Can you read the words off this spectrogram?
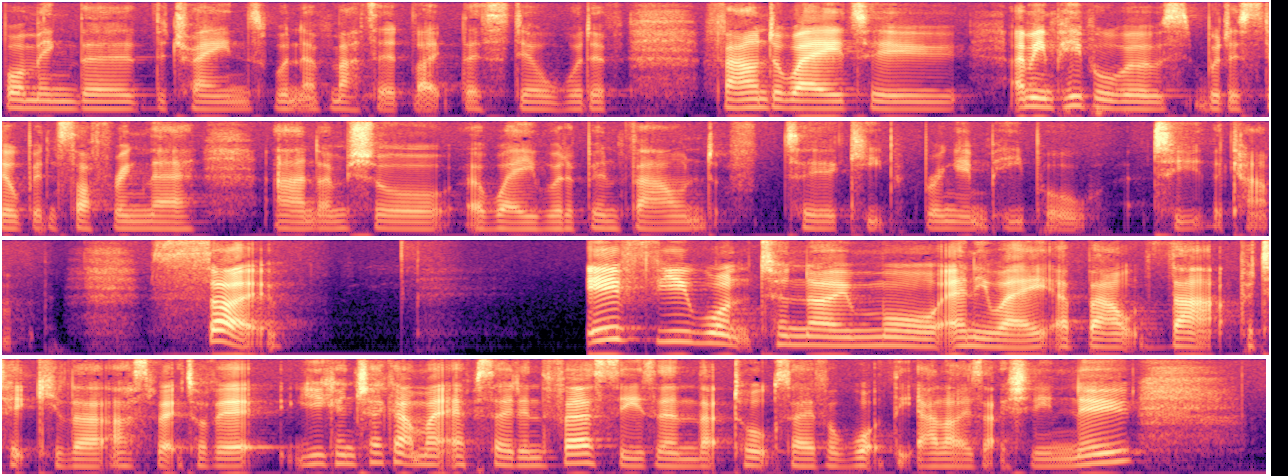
Bombing the, the trains wouldn't have mattered. Like they still would have found a way to. I mean, people was, would have still been suffering there, and I'm sure a way would have been found to keep bringing people to the camp. So, if you want to know more anyway about that particular aspect of it, you can check out my episode in the first season that talks over what the Allies actually knew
